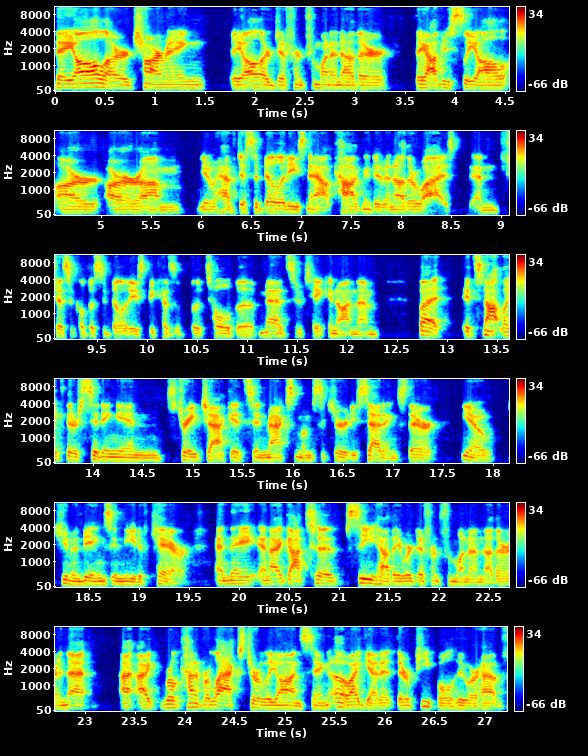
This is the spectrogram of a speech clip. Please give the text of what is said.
They all are charming. They all are different from one another. They obviously all are are um, you know have disabilities now, cognitive and otherwise, and physical disabilities because of the toll the meds have taken on them but it's not like they're sitting in straitjackets in maximum security settings. They're you know human beings in need of care, and they and I got to see how they were different from one another, and that I, I kind of relaxed early on, saying, "Oh, I get it. They're people who are have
